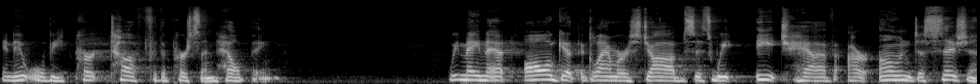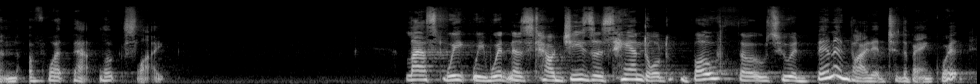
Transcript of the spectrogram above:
and it will be per- tough for the person helping. We may not all get the glamorous jobs as we each have our own decision of what that looks like. Last week, we witnessed how Jesus handled both those who had been invited to the banquet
